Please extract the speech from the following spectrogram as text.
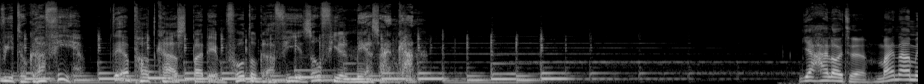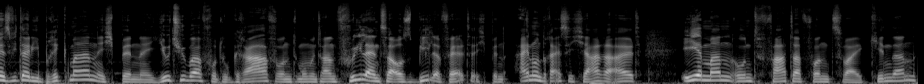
Vitografie, der Podcast, bei dem Fotografie so viel mehr sein kann. Ja, hi Leute, mein Name ist Vitali Brickmann, ich bin YouTuber, Fotograf und momentan Freelancer aus Bielefeld. Ich bin 31 Jahre alt, Ehemann und Vater von zwei Kindern.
